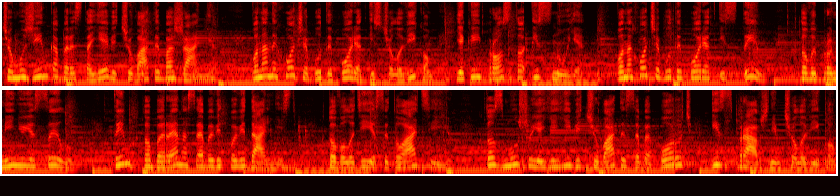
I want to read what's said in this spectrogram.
чому жінка перестає відчувати бажання. Вона не хоче бути поряд із чоловіком, який просто існує. Вона хоче бути поряд із тим, хто випромінює силу, тим, хто бере на себе відповідальність, хто володіє ситуацією, хто змушує її відчувати себе поруч із справжнім чоловіком.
